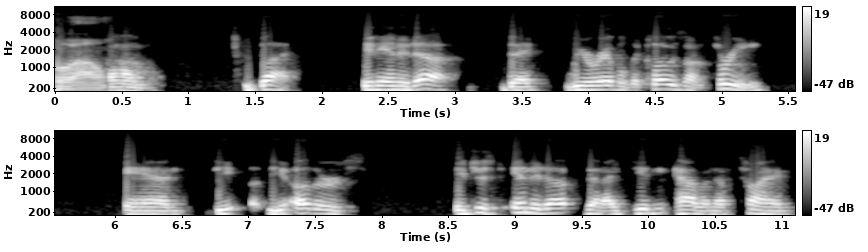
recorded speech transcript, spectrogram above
Wow. Um, but it ended up that we were able to close on three, and the the others, it just ended up that I didn't have enough time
